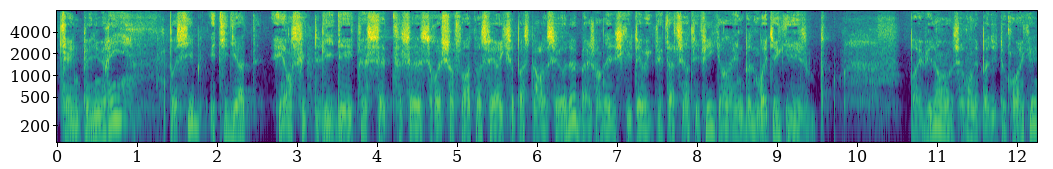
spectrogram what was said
qu'il y a une pénurie possible est idiote. Et ensuite, l'idée que cette, ce, ce réchauffement atmosphérique se passe par le CO2, ben, j'en ai discuté avec des tas de scientifiques, il y en a une bonne moitié qui disent, pas évident, on n'est pas du tout convaincu.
